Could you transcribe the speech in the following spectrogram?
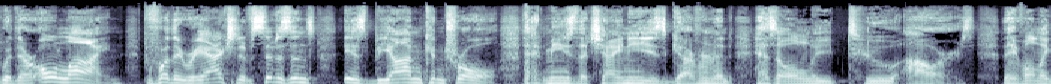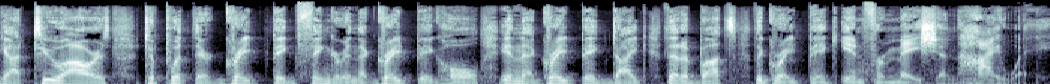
with their own line before the reaction of citizens is beyond control. That means the Chinese government has only two hours. They've only got two hours to put their great big finger in the great big hole in that great big dike that abuts the great big information highway.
